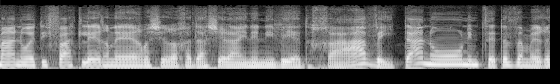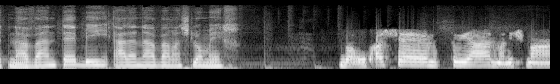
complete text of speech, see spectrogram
שמענו את יפעת לרנר בשיר החדש שלה הנני בידך, ואיתנו נמצאת הזמרת נאוה אנטבי. אהלן נאוה, מה שלומך? ברוך השם, מצוין, מה נשמע?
